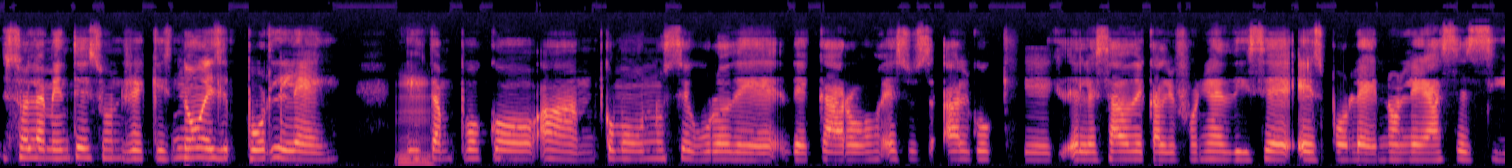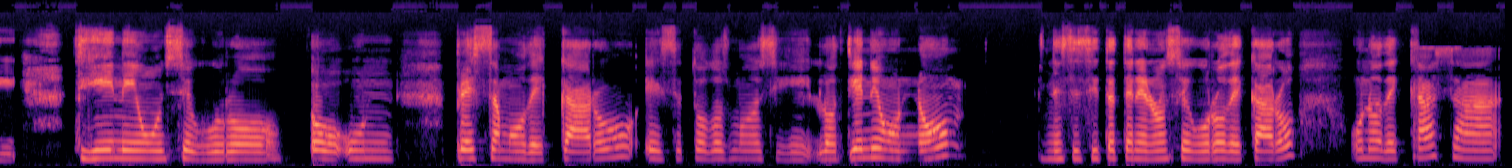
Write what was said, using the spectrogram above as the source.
solamente es un requisito, no es por ley. Y mm. tampoco como un seguro de, de carro, eso es algo que el estado de California dice es por ley, no le hace si tiene un seguro o un préstamo de carro, es de todos modos si lo tiene o no, necesita tener un seguro de carro. Uno de casa,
